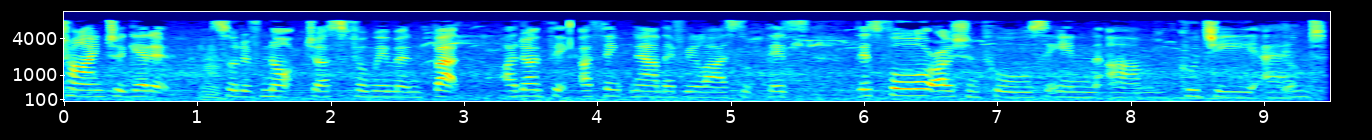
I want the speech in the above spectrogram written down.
trying to get it Mm. sort of not just for women, but I don't think I think now they've realised look there's there's four ocean pools in um, Coogee and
